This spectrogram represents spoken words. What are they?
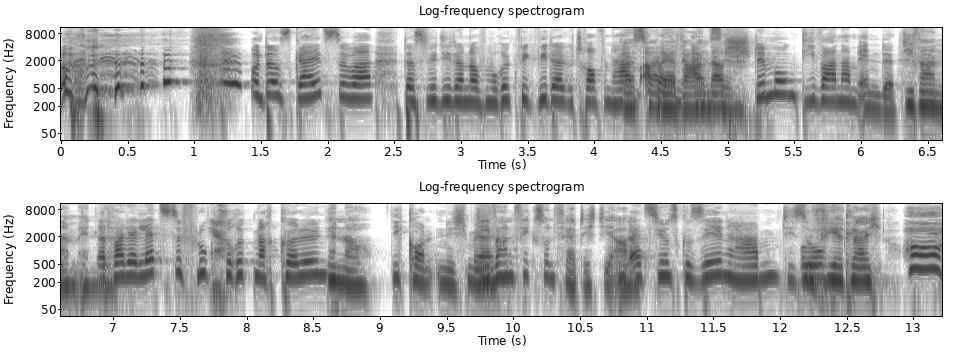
Und das Geilste war, dass wir die dann auf dem Rückweg wieder getroffen haben, aber in einer Wahnsinn. Stimmung, die waren am Ende. Die waren am Ende. Das war der letzte Flug zurück nach Köln. Genau. Die konnten nicht mehr. Die waren fix und fertig, die und Armen. als sie uns gesehen haben, die so, Und wir gleich, oh,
